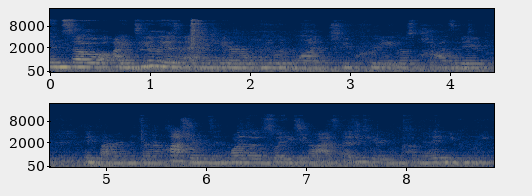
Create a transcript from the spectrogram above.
And so, ideally, as an educator, we would want to create those positive environments in our classrooms. And one of those ways, you know, as an educator, you can come in and you can be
